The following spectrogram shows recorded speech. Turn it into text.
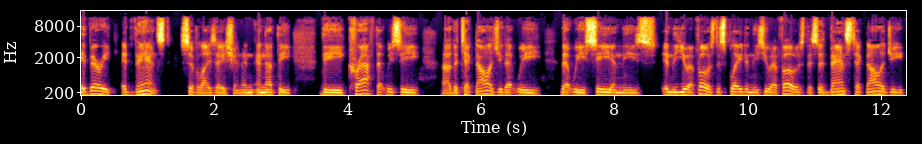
a very advanced civilization. And and that the the craft that we see uh, the technology that we that we see in these in the UFOs displayed in these UFOs this advanced technology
